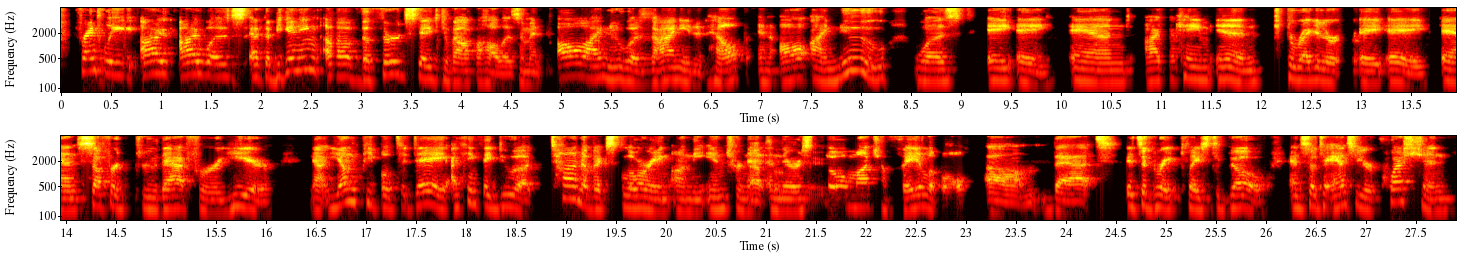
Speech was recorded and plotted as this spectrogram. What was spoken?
frankly, I, I was at the beginning of the third stage of alcoholism, and all I knew was I needed help, and all I knew was AA. And I came in to regular AA and suffered through that for a year. Now, young people today, I think they do a ton of exploring on the internet, Absolutely. and there is so much available um, that it's a great place to go. And so, to answer your question,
